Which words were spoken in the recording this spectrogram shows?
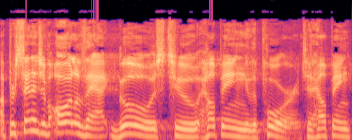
A percentage of all of that goes to helping the poor, to helping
